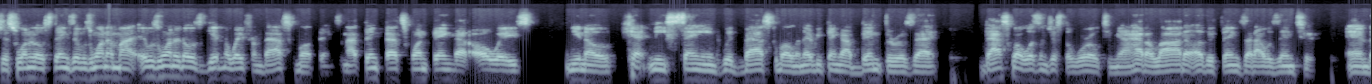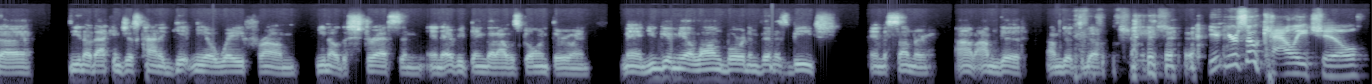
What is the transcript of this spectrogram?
just one of those things. It was one of my it was one of those getting away from basketball things. And I think that's one thing that always you know kept me sane with basketball and everything I've been through is that basketball wasn't just the world to me. I had a lot of other things that I was into, and uh, you know that can just kind of get me away from you know the stress and and everything that I was going through. And man, you give me a longboard in Venice Beach in the summer, I'm, I'm good. I'm good to go. You, you're so Cali chill.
